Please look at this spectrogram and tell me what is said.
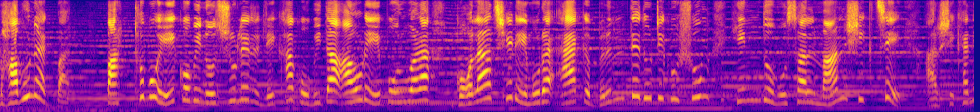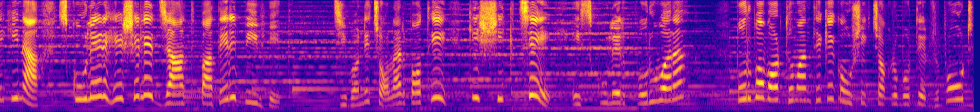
ভাবুন একবার পাঠ্য বইয়ে কবি নজরুলের লেখা কবিতা আওড়ে পড়ুয়ারা গলা ছেড়ে মোরা এক বৃন্তে দুটি কুসুম হিন্দু মুসলমান শিখছে আর সেখানে কিনা স্কুলের হেসেলে জাতপাতের বিভেদ। জীবনে চলার পথে কি শিখছে এই স্কুলের পড়ুয়ারা? পূর্ব বর্ধমান থেকে কৌশিক চক্রবর্তীর report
